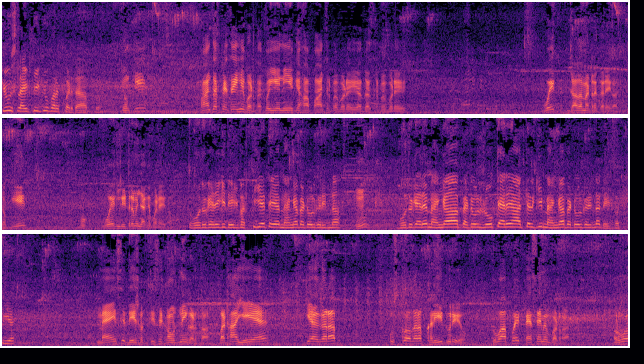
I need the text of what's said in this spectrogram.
क्यों स्लाइटली क्यों फ़र्क पड़ता है आपको? क्योंकि पाँच दस पैसे ही बढ़ता है। कोई ये नहीं है कि हाँ पाँच रुपये बढ़े या दस रुपये बढ़े। वो एक ज़्यादा मैटर करेगा क्योंकि वो वो एक लीटर में जाके पड़ेगा। तो वो तो कह रहे कि देशभक्ति है तो महँगा पेट्रोल खरीदना? वो तो कह रहे हैं महँगा पेट्रोल, लोग कह रहे हैं आजकल कि महँगा पेट्रोल खरीदना देशभक्ति है। मैं इसे देशभक्ति से काउंट नहीं करता। बट हाँ ये है कि अगर आप उसको अगर आप खरीद रहे हो तो वो आपको एक पैसे में पड़ रहा है। और वो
